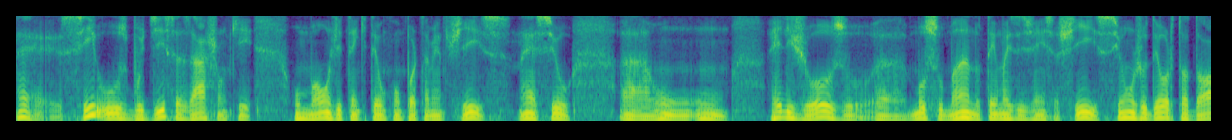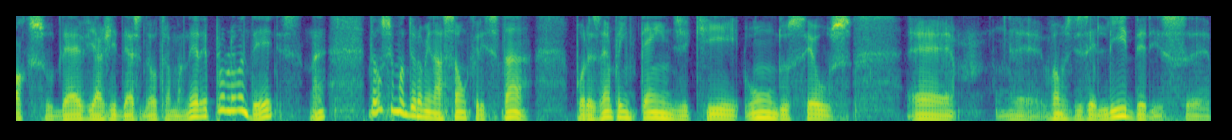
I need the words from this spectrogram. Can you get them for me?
É, se os budistas acham que o monge tem que ter um comportamento X, né, se o, uh, um, um, religioso uh, muçulmano tem uma exigência X, se um judeu ortodoxo deve agir dessa de outra maneira, é problema deles. Né? Então, se uma denominação cristã, por exemplo, entende que um dos seus. É, é, vamos dizer, líderes, é,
